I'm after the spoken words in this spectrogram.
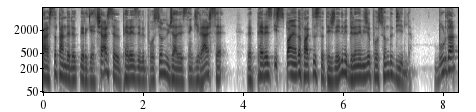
Verstappen de Lökler'i geçerse ve Perez'le bir pozisyon mücadelesine girerse ve Perez İspanya'da farklı stratejideydi ve direnebilecek pozisyonda değildi. Burada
